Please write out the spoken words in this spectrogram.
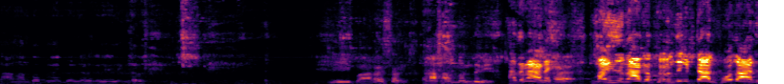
நான் தான் எனக்கு நீ இப்ப அரசன் மந்திரி அதனால. மனிதனாக பிறந்து விட்டால் போதாது.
